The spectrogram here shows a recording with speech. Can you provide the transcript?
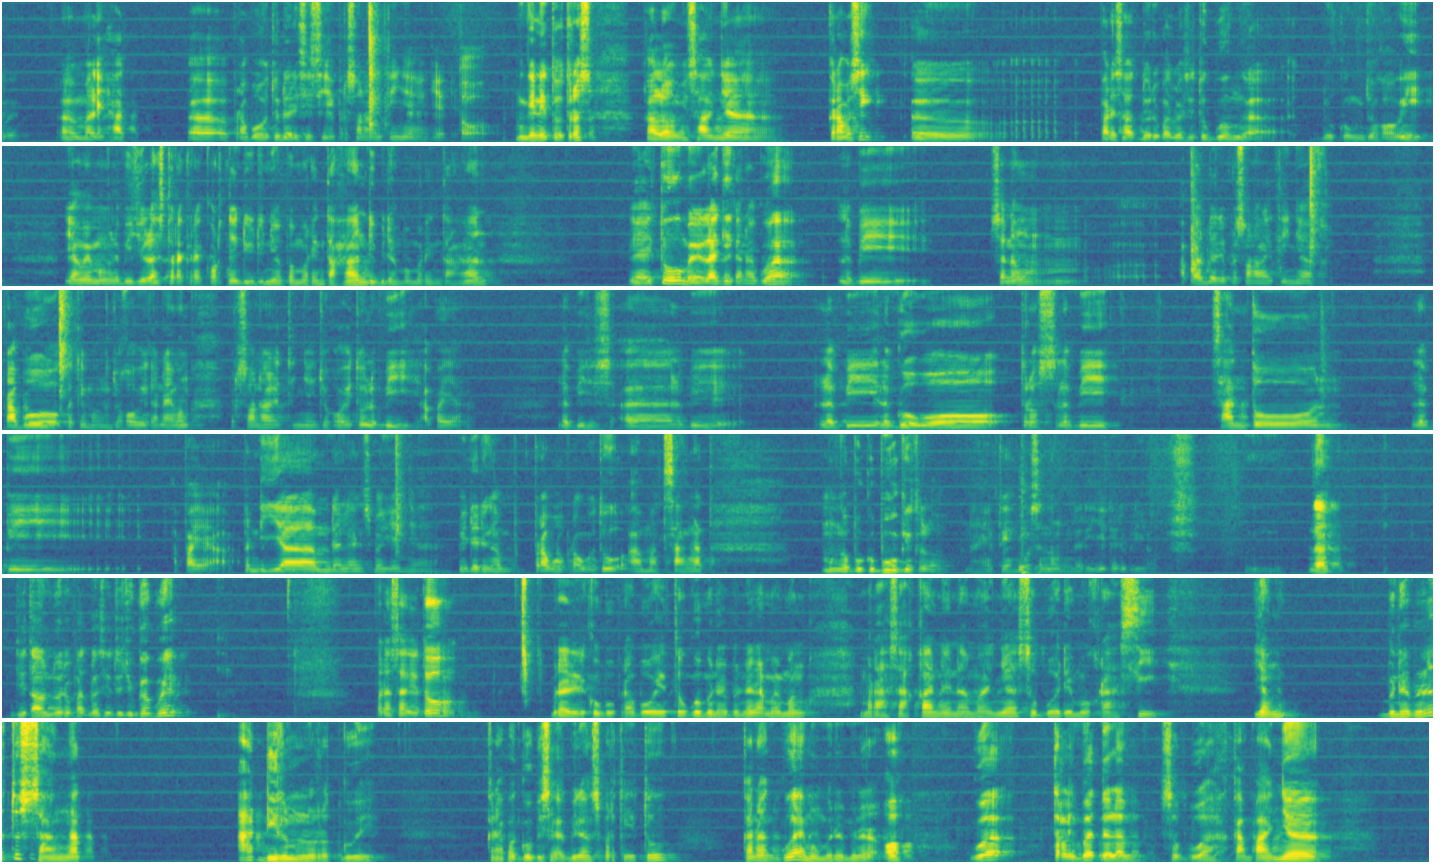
eh, melihat eh, Prabowo itu dari sisi personalitinya gitu. Mungkin itu. Terus kalau misalnya kenapa sih eh, pada saat 2014 itu gue nggak dukung Jokowi yang memang lebih jelas track recordnya di dunia pemerintahan di bidang pemerintahan. Ya itu balik lagi karena gue lebih seneng eh, apa dari personalitinya Prabowo ketimbang Jokowi karena emang personalitinya Jokowi itu lebih apa ya lebih eh, lebih lebih legowo terus lebih santun lebih apa ya pendiam dan lain sebagainya. Beda dengan Prabowo Prabowo itu amat sangat menggebu-gebu gitu loh. Nah itu yang gue seneng dari dari beliau. Nah di tahun 2014 itu juga gue pada saat itu berada di kubu Prabowo itu gue benar-benar memang merasakan yang namanya sebuah demokrasi yang benar-benar tuh sangat adil menurut gue. Kenapa gue bisa bilang seperti itu? Karena gue emang bener-bener oh gue terlibat dalam sebuah kampanye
